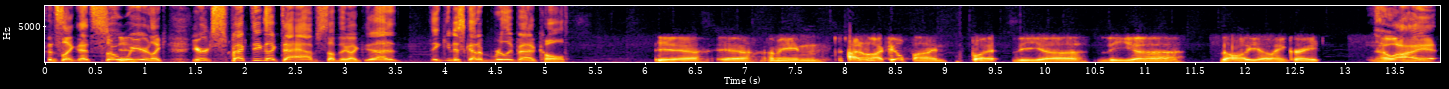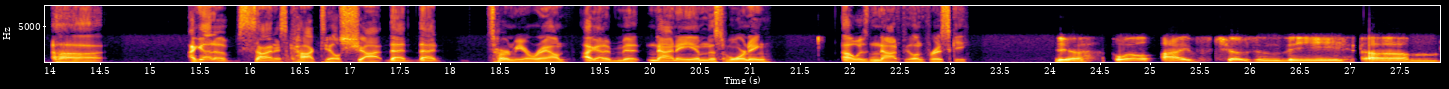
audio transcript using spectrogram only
It's like that's so Yeah. weird. Like you're expecting like to have something. Like yeah, I think you just got a really bad cold. yeah, yeah. I mean, I don't know. I feel fine, but the, uh, the, uh, the audio ain't great. No, I uh I got a sinus cocktail shot. That that turned me around. I gotta admit, nine AM this morning, I was not feeling frisky. Yeah. Well, I've chosen the, um,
